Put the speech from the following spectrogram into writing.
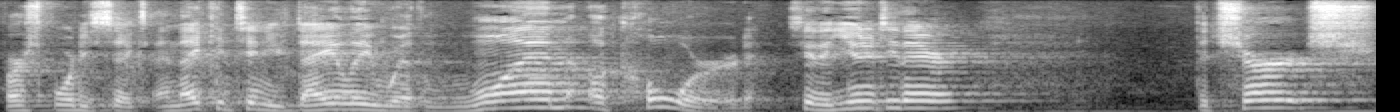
Verse 46 And they continue daily with one accord. See the unity there? The church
